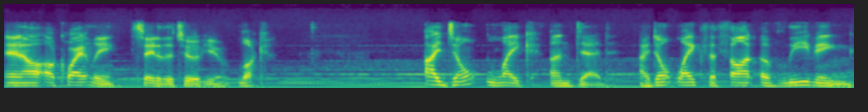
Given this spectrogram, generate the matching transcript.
And I'll, I'll quietly say to the two of you, look, I don't like undead. I don't like the thought of leaving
